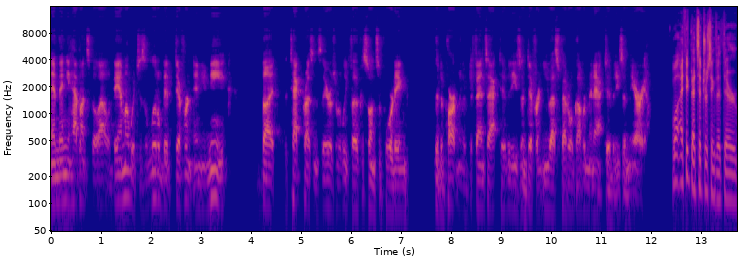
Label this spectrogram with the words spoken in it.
And then you have Huntsville, Alabama, which is a little bit different and unique, but the tech presence there is really focused on supporting the Department of Defense activities and different U.S. federal government activities in the area. Well, I think that's interesting that they're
